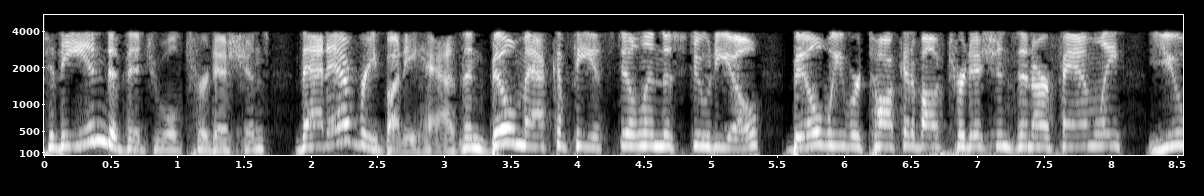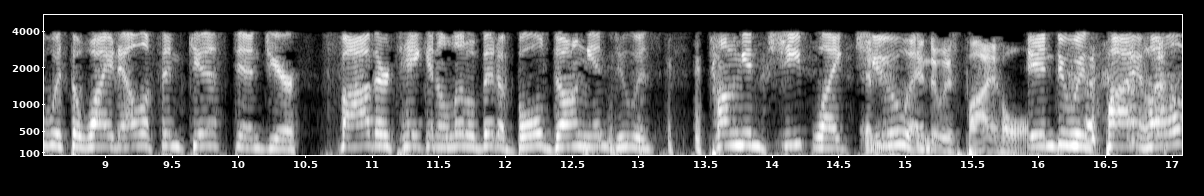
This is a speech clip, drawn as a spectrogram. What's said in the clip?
to the individual traditions that everybody has. And Bill McAfee is still in the studio. Bill, we were talking about traditions in our family. You with the white elephant gift and your father taking a little bit of bull dung into his tongue in cheek like chew and into his pie hole. into his pie hole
